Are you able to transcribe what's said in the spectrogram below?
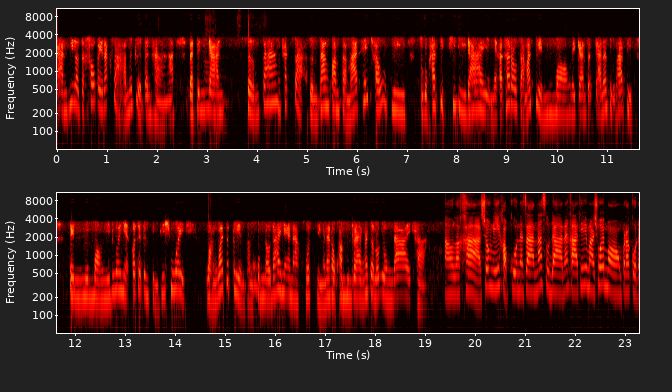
การที่เราจะเข้าไปรักษาเมื่อเกิดปัญหา แต่เป็นการเสริมสร้างทักษะเสริมสร้างความสามารถให้เขามีสุขภาพจิตที่ดีได้อย่างนี้ยค่ะถ้าเราสามารถเปลี่ยนมุมมองในการจัดการด้านสุขภาพจิตเป็นมุมมองนี้ด้วยเนี่ยก็จะเป็นสิ่งที่ช่วย หวังว่าจะเปลี่ยนสังคมเราได้ในอนาคตอย่างนั้นะคะความรุนแรงน่าจะลดลงได้ค่ะ เอาละค่ะ ช่วงนี้ขอบคุณอาจารย์นาสุดานะคะ ที่มาช่วยมองปรากฏ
